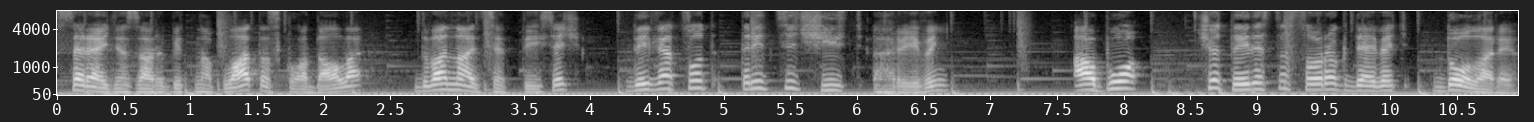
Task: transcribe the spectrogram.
середня заробітна плата складала 12 тисяч 936 гривень або 449 долари.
